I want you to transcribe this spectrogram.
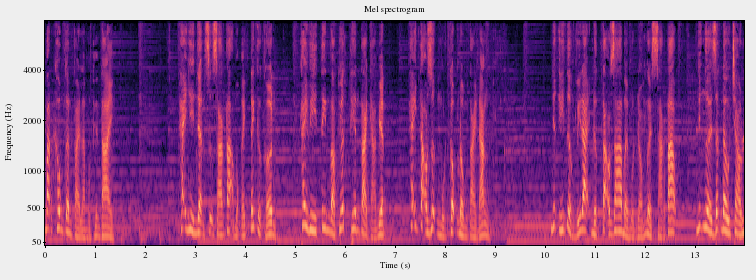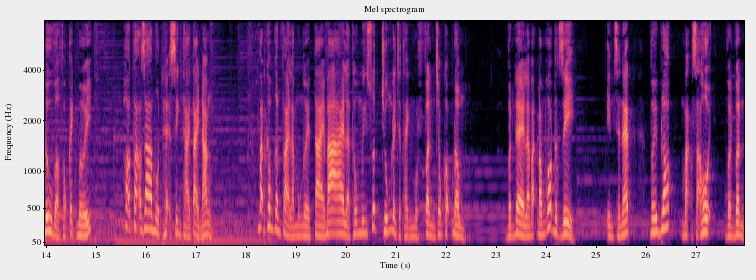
bạn không cần phải là một thiên tài. Hãy nhìn nhận sự sáng tạo một cách tích cực hơn. Thay vì tin vào thuyết thiên tài cả biệt, hãy tạo dựng một cộng đồng tài năng những ý tưởng vĩ đại được tạo ra bởi một nhóm người sáng tạo, những người dẫn đầu trào lưu vào phong cách mới. Họ tạo ra một hệ sinh thái tài năng. Bạn không cần phải là một người tài ba hay là thông minh xuất chúng để trở thành một phần trong cộng đồng. Vấn đề là bạn đóng góp được gì? Internet, với blog, mạng xã hội, vân vân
